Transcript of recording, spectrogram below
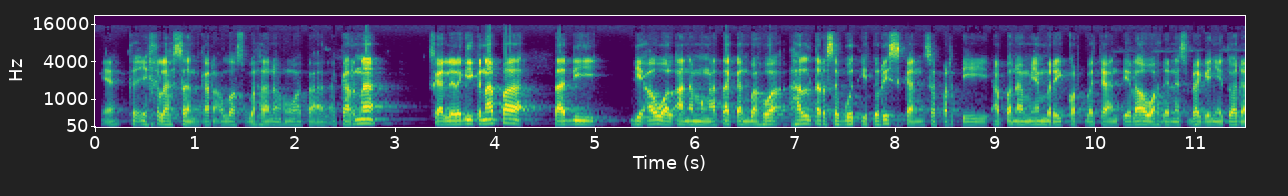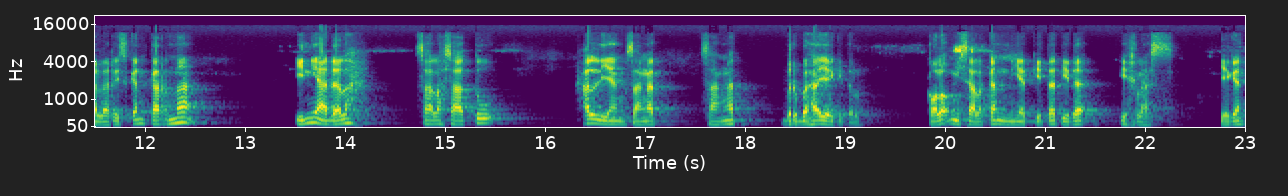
Ya, keikhlasan karena Allah Subhanahu wa taala. Karena sekali lagi kenapa tadi di awal Ana mengatakan bahwa hal tersebut itu riskan seperti apa namanya merekod bacaan tilawah dan lain sebagainya itu adalah riskan karena ini adalah salah satu hal yang sangat sangat berbahaya gitu loh. Kalau misalkan niat kita tidak ikhlas, ya kan?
